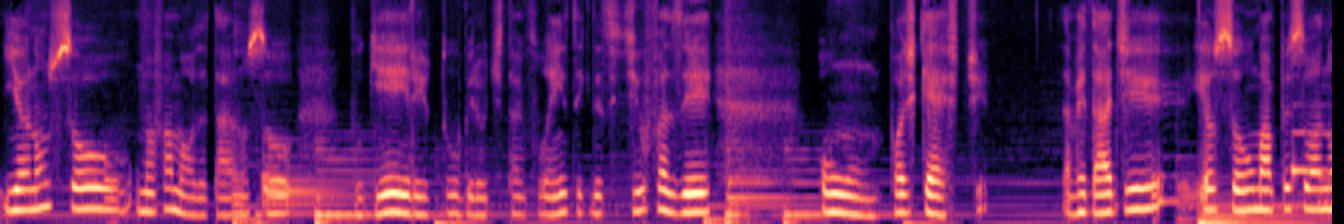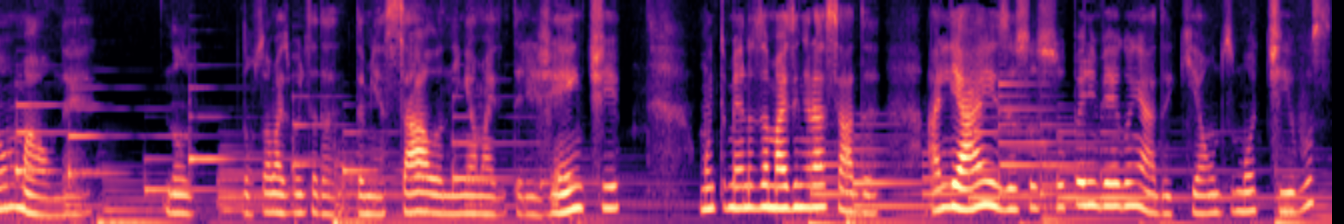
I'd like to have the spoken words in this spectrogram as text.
E eu não sou uma famosa, tá? Eu não sou blogueira, youtuber ou digital influencer que decidiu fazer um podcast. Na verdade, eu sou uma pessoa normal, né? Não, não sou a mais bonita da, da minha sala, nem a mais inteligente, muito menos a mais engraçada. Aliás, eu sou super envergonhada, que é um dos motivos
